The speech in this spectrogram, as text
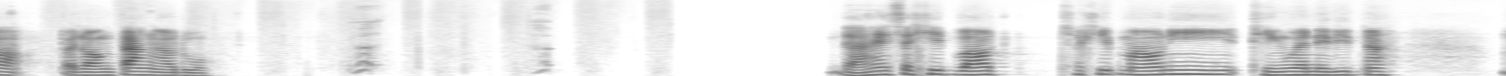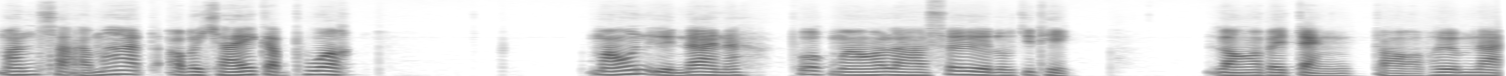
ก็ไปลองตั้งเอาดู เดี๋ยวให้สคริปต์เมาส์สคริปต์เมาส์นี่ทิ้งไว้ในดิสนะ มันสามารถเอาไปใช้กับพวกเมาส์อื่นๆได้นะ พวกเมาส์ลาเซอร์โลจิเทคลองเอาไปแต่งต่อเพิ่มได้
